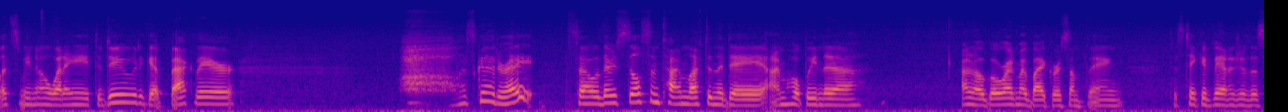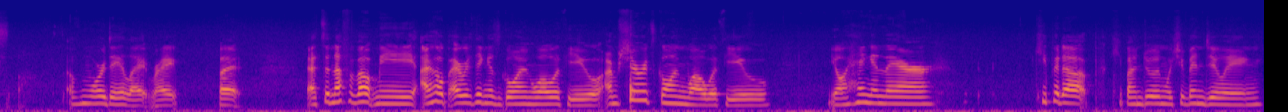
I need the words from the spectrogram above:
lets me know what I need to do to get back there that's good, right? So there's still some time left in the day. I'm hoping to, I don't know, go ride my bike or something. Just take advantage of this, of more daylight, right? But that's enough about me. I hope everything is going well with you. I'm sure it's going well with you. You know, hang in there. Keep it up. Keep on doing what you've been doing.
